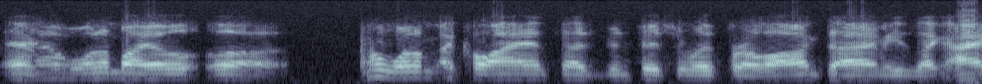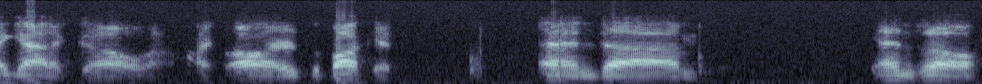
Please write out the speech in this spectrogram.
and one of my uh, one of my clients I've been fishing with for a long time. He's like, I gotta go. And I'm like, well, there's the bucket, and um, and so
